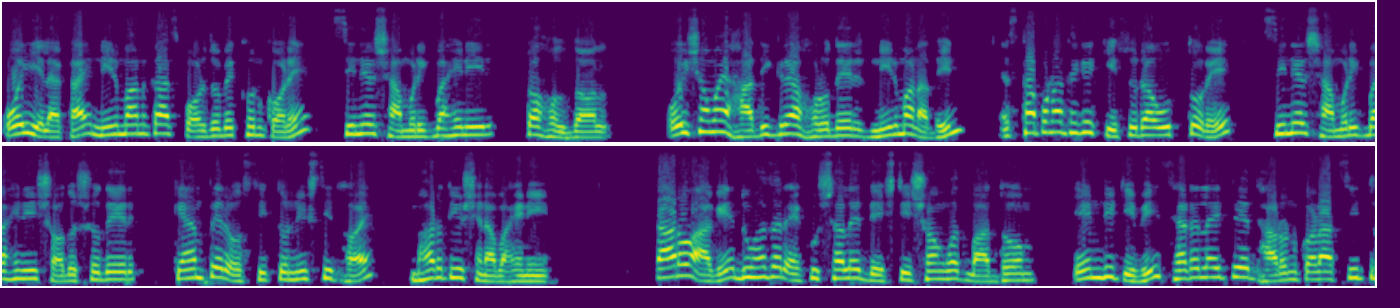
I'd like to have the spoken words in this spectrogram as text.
ওই এলাকায় নির্মাণ কাজ পর্যবেক্ষণ করে চীনের সামরিক বাহিনীর টহল দল। ওই সময় হাদিগ্রা হ্রদের নির্মাণাধীন স্থাপনা থেকে কিছুটা উত্তরে চীনের সামরিক বাহিনীর সদস্যদের ক্যাম্পের অস্তিত্ব নিশ্চিত হয় ভারতীয় সেনাবাহিনী। তারও আগে দু হাজার একুশ সালে দেশটির সংবাদ মাধ্যম এনডিটিভি স্যাটেলাইটে ধারণ করা চিত্র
